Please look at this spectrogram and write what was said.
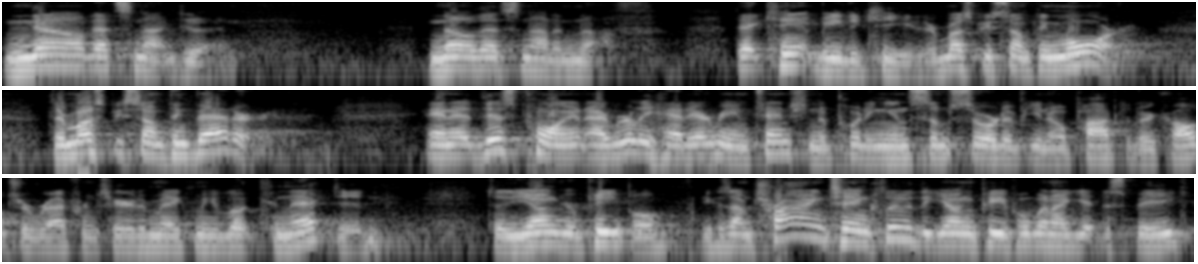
No, that's not good. No, that's not enough. That can't be the key. There must be something more. There must be something better. And at this point, I really had every intention of putting in some sort of, you know, popular culture reference here to make me look connected to the younger people, because I'm trying to include the young people when I get to speak,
